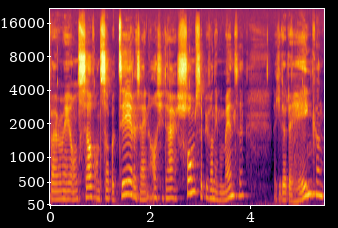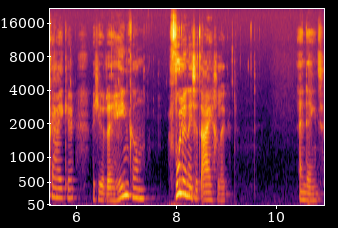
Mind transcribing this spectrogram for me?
waarmee we onszelf aan het saboteren zijn. Als je daar, soms heb je van die momenten dat je er doorheen kan kijken, dat je er doorheen kan voelen is het eigenlijk. En denkt,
